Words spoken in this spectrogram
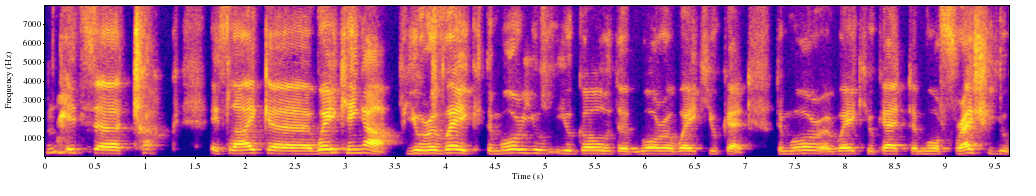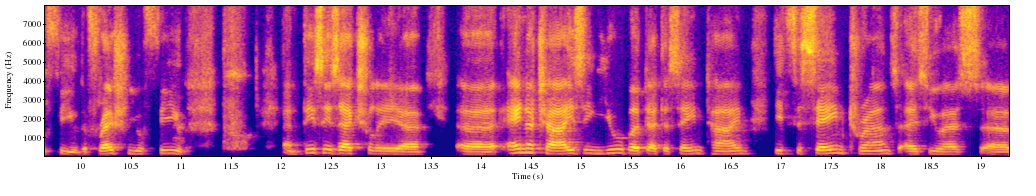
Hmm? it's a truck. It's like uh, waking up. You're awake. The more you you go the more awake you get. The more awake you get the more fresh you feel. The fresher you feel and this is actually uh, uh, energizing you but at the same time it's the same trance as you as uh,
